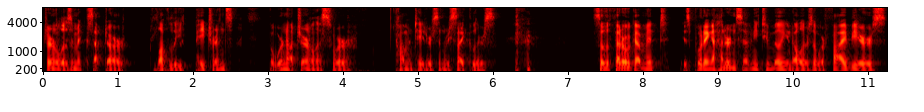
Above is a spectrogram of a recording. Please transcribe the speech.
journalism except our lovely patrons. But we're not journalists, we're commentators and recyclers. So the federal government is putting $172 million over five years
